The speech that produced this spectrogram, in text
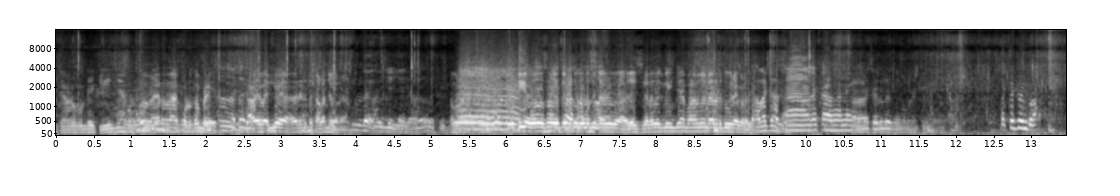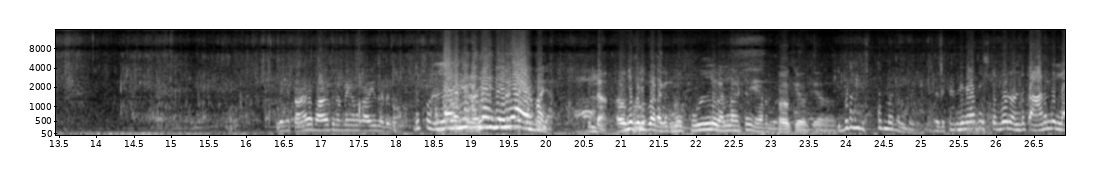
അവിടെ കൊണ്ടുപോയി ക്ലീൻ ചെയ്യാൻ കൊടുക്കുമ്പോൾ വേറെ ഒരാൾക്ക് കൊടുക്കുമ്പോഴേ അവർ വലിയ അവരെടുത്ത് കളഞ്ഞു പറയാം നമ്മൾ വീട്ടിലേക്ക് പോകുന്ന സമയത്ത് എടുത്ത് കൊടുത്തിട്ട് അവർ അവർ ചെറുത് ക്ലീൻ ചെയ്യാൻ പാടുന്ന അവരുടെ ദൂരെ കളഞ്ഞു. ചെറുതൊക്കെ മാറ്റി. താഴെ ഭാഗത്തിലുണ്ടെങ്കിൽ നമുക്ക് അതിൽ ഇല്ല. ഫുള്ള് വെള്ളമായിട്ട് ഓക്കെ ഓക്കെ ഇവിടെ ഇഷ്ടം പോലെ ഉണ്ട്. ഇതിനകത്ത് ഇഷ്ടം പോലെ ഉണ്ട്. കാണുന്നില്ല.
